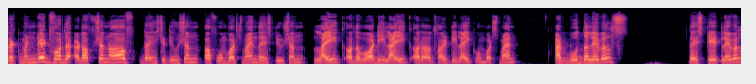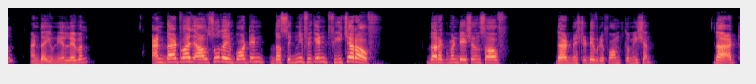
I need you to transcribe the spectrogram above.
recommended for the adoption of the institution of ombudsman, the institution like or the body like or authority like ombudsman at both the levels, the state level and the union level. And that was also the important, the significant feature of the recommendations of the Administrative Reform Commission that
